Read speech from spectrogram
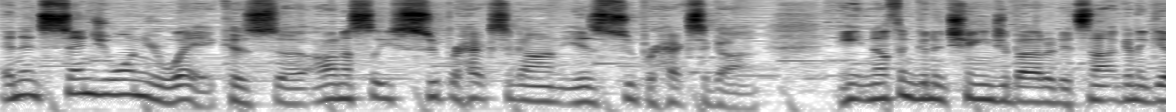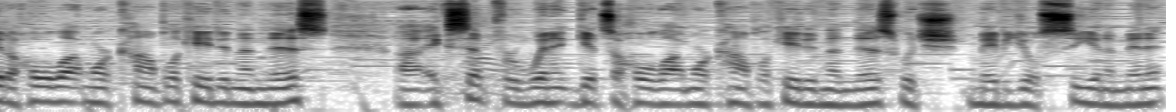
and then send you on your way. Because uh, honestly, Super Hexagon is Super Hexagon. Ain't nothing going to change about it. It's not going to get a whole lot more complicated than this, uh, except for when it gets a whole lot more complicated than this, which maybe you'll see in a minute.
